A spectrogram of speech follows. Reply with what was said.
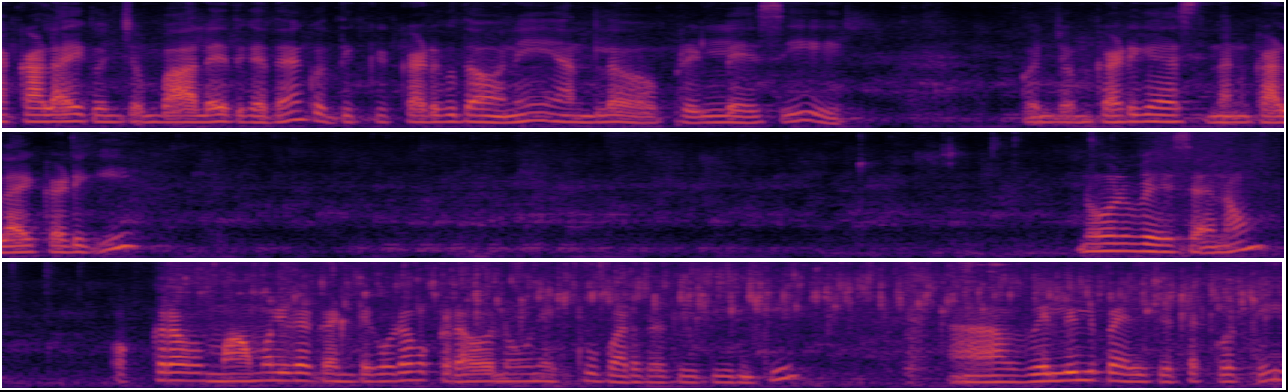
ఆ కళాయి కొంచెం బాగాలేదు కదా కొద్దిగా కడుగుదామని అందులో ప్రిల్లేసి కొంచెం కడిగేస్తున్నాను కళాయి కడిగి. నూనె వేసాను. ఒక్క రవ్వ మామూలుగా కంటే కూడా ఒక రవ్వ నూనె ఎక్కువ పడుతుంది దీనికి. వెల్లుల్లిపాయలు చెత్త కొట్టి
